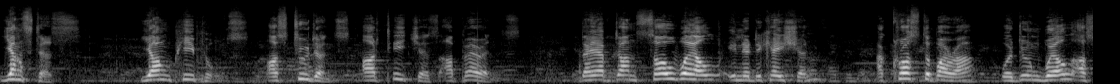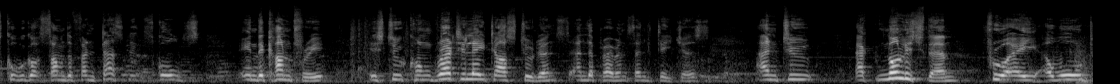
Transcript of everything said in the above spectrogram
Youngsters, young peoples, our students, our teachers, our parents. They have done so well in education across the borough. We're doing well. Our school, we've got some of the fantastic schools in the country. Is to congratulate our students and the parents and the teachers, and to acknowledge them through a award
